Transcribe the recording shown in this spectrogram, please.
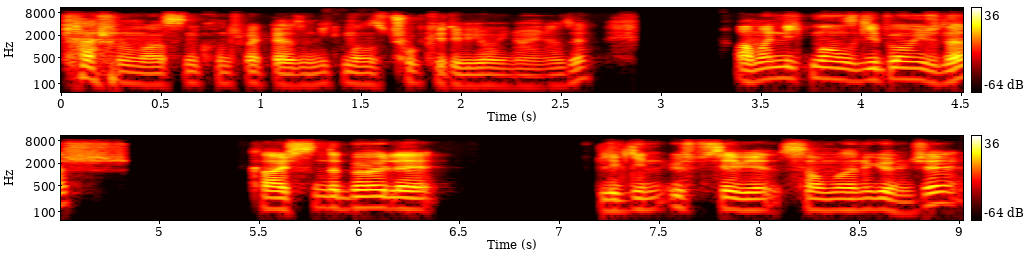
performansını konuşmak lazım. Nick Mullis çok kötü bir oyun oynadı. Ama Nick Mullis gibi oyuncular karşısında böyle ligin üst seviye savunmalarını görünce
